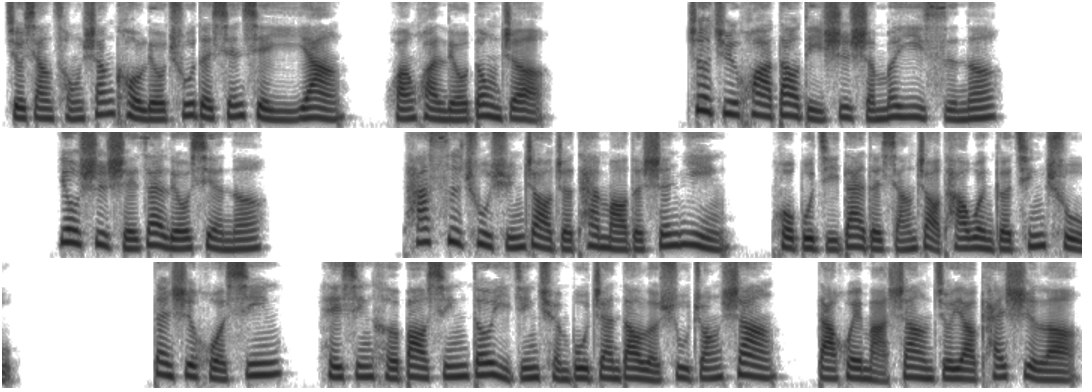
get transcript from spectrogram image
就像从伤口流出的鲜血一样，缓缓流动着。这句话到底是什么意思呢？又是谁在流血呢？他四处寻找着炭毛的身影，迫不及待地想找他问个清楚。但是火星、黑星和豹星都已经全部站到了树桩上，大会马上就要开始了。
